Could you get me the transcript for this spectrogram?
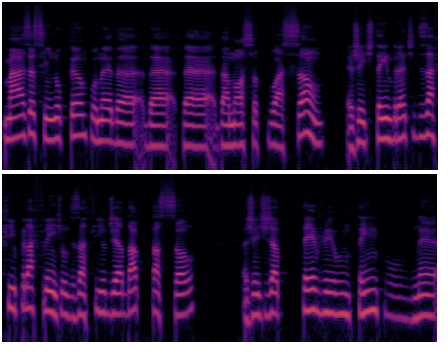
Mas, assim, no campo né, da, da, da, da nossa atuação, a gente tem um grande desafio pela frente, um desafio de adaptação. A gente já teve um tempo né,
